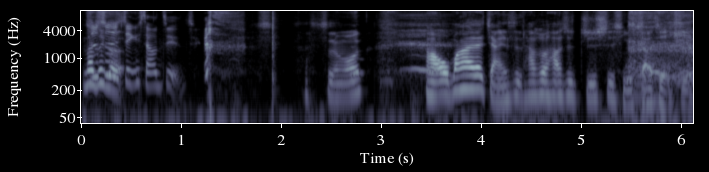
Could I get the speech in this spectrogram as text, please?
那知识型小姐姐。什么？好，我帮他再讲一次。他说他是知识型小姐姐。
